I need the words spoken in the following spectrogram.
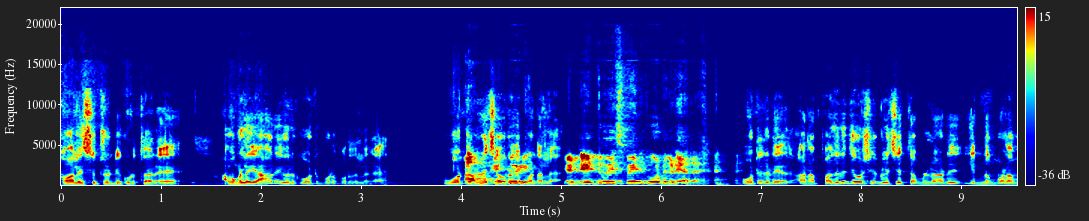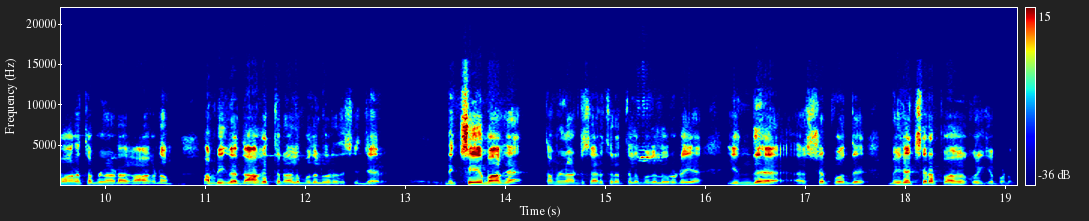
காலேஜ் சுற்றுண்டி கொடுத்தாரு. அவங்கள யாரும் இவருக்கு ஓட்டு போட போறது இல்லைங்க. ஓட்டு நினைச்சு அவர் அதை பண்ணல. ஓட்டு கிடையாது. ஓட்டு கிடையாது. ஆனா பதினஞ்சு வருஷம் கழிச்சு தமிழ்நாடு இன்னும் வளமான தமிழ்நாடாக ஆகணும் அப்படிங்கிற தாகத்தினால முதல்வர் அதை செஞ்சாரு. நிச்சயமாக தமிழ்நாட்டு சரித்திரத்துல முதல்வருடைய இந்த ஸ்டெப் வந்து மிகச் சிறப்பாக குறிக்கப்படும்.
